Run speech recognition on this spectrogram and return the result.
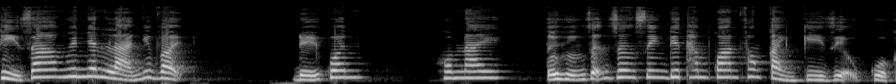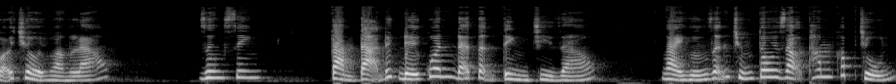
thì ra nguyên nhân là như vậy. Đế quân, hôm nay tôi hướng dẫn Dương Sinh đi tham quan phong cảnh kỳ diệu của cõi trời Hoàng Lão. Dương Sinh, cảm tạ Đức Đế quân đã tận tình chỉ giáo. Ngài hướng dẫn chúng tôi dạo thăm khắp trốn,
